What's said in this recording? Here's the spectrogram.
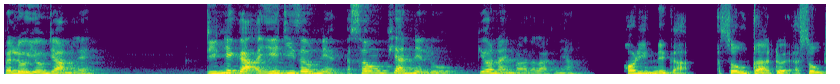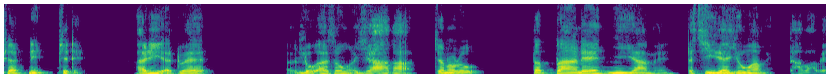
ဘယ်လိုယုံကြမလဲဒီနှစ်ကအရေးကြီးဆုံးနှစ်အဆုံးဖြတ်နှစ်လို့ပြောနိုင်ပါသလားခင်ဗျာဟောဒီနှစ်ကအဆုံးသတ်အတွက်အဆုံးဖြတ်နှစ်ဖြစ်တယ်အဲ့ဒီအတွက်လိုအပ်ဆုံးအရာက ကျွန်တော်တို့တပန်တဲ့ညီရမယ်တချီတဲ့ယုံရမယ်ဒါပါပဲ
